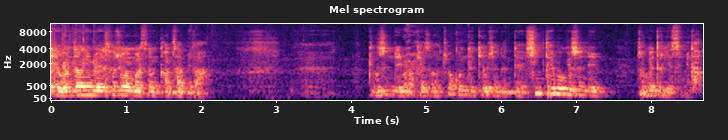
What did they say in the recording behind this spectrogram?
예, 원장님의 소중한 말씀 감사합니다. 에, 교수님께서 조금 늦게 오셨는데 심태보 교수님 소개드리겠습니다.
